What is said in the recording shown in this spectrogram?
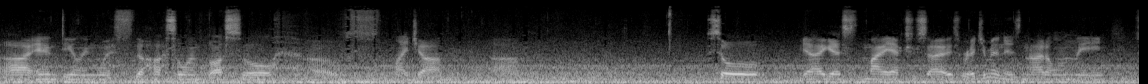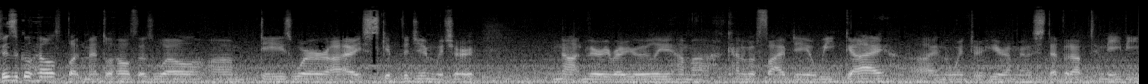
uh, and dealing with the hustle and bustle of my job. Um, so yeah, I guess my exercise regimen is not only physical health but mental health as well. Um, days where I skip the gym, which are not very regularly. I'm a kind of a five day a week guy. Uh, in the winter here, I'm going to step it up to maybe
